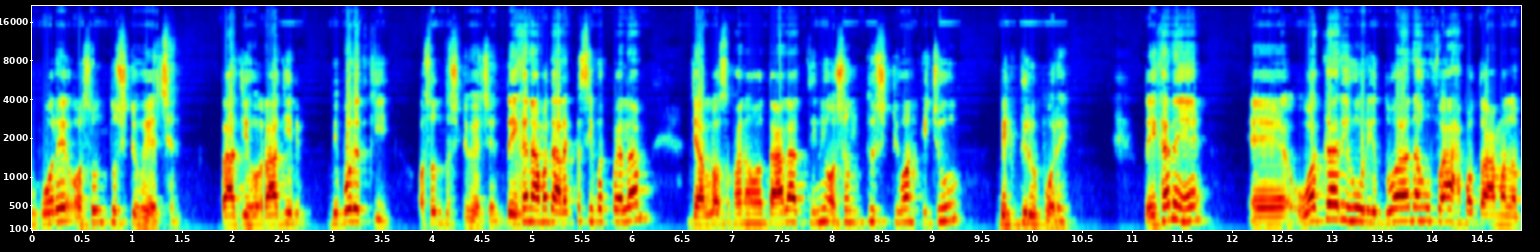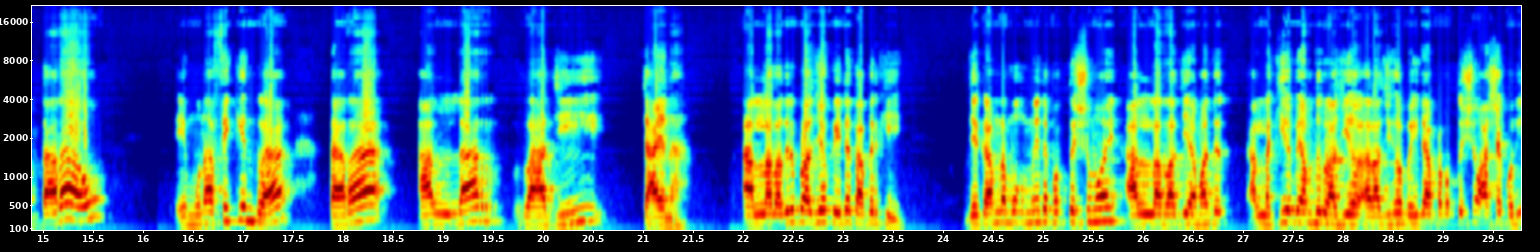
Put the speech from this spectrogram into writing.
উপরে অসন্তুষ্টি হয়েছেন। রাজি রাজির বিপরীত কি? অসন্তুষ্টি হয়েছেন। তো এখানে আমাদের আরেকটা সিফত পেলাম যে আল্লাহ ওয়া তিনি অসন্তুষ্টি হন কিছু ব্যক্তির উপরে। তো এখানে তারাও, এই মুনাফিকিনরা, তারা আল্লাহর রাজি চায় না। আল্লাহ তাদের উপর রাজি হোক, এটা তাদের কি? যে আমরা মুমিনরা প্রত্যেক সময় আল্লাহ রাজি আমাদের, আল্লাহ কীভাবে আমাদের রাজি রাজি হবে, এটা আমরা প্রত্যেক সময় আশা করি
